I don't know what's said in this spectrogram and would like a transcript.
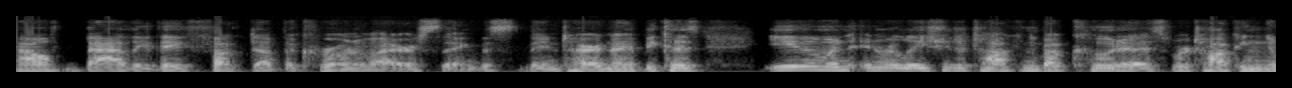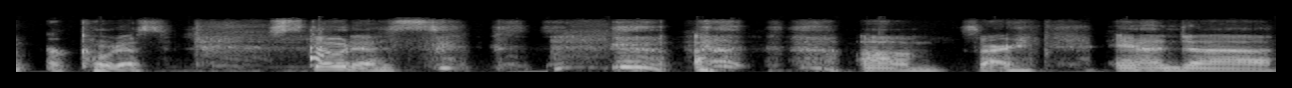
how badly they fucked up the coronavirus thing this the entire night because even when in relation to talking about CODIS, we're talking or CODIS, SCOTUS. um, sorry, and uh,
